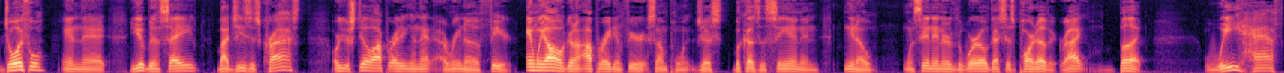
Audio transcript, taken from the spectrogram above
joyful in that you've been saved by Jesus Christ, or you're still operating in that arena of fear. And we all are going to operate in fear at some point just because of sin. And, you know, when sin entered the world, that's just part of it, right? But we have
